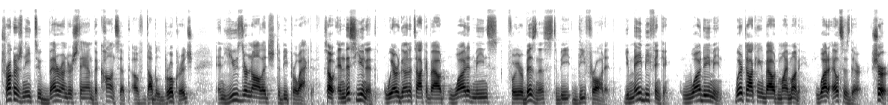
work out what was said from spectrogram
truckers need to better understand the concept of double brokerage and use their knowledge to be proactive. So in this unit, we are going to talk about what it means for your business to be defrauded. You may be thinking, what do you mean? We're talking about my money. What else is there? Sure,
